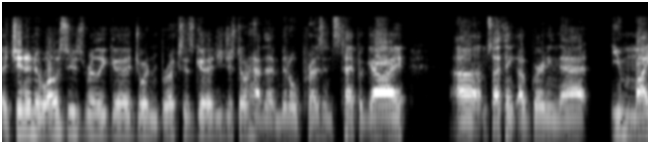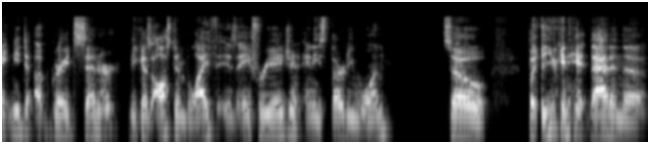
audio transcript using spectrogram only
Uchenna Nwosu is really good. Jordyn Brooks is good. You just don't have that middle presence type of guy. Um, so I think upgrading that. You might need to upgrade center because Austin Blythe is a free agent and he's 31. So, but you can hit that in the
